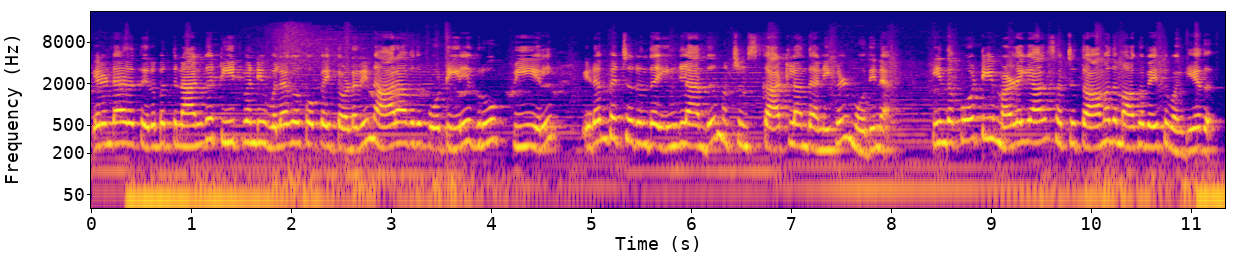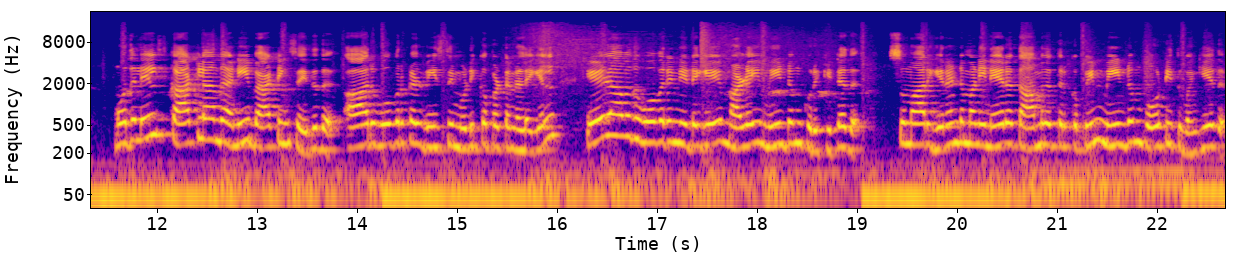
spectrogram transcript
இரண்டாயிரத்து இருபத்தி நான்கு டி டுவெண்டி உலகக்கோப்பை தொடரின் ஆறாவது போட்டியில் குரூப் பியில் இடம்பெற்றிருந்த இங்கிலாந்து மற்றும் ஸ்காட்லாந்து அணிகள் மோதின. இந்த போட்டி மழையால் சற்று தாமதமாகவே துவங்கியது. முதலில் ஸ்காட்லாந்து அணி பேட்டிங் செய்தது. ஆறு ஓவர்கள் வீசி முடிக்கப்பட்ட நிலையில் ஏழாவது ஓவரின் இடையே மழை மீண்டும் குறுக்கிட்டது. சுமார் இரண்டு மணி நேர தாமதத்திற்கு பின் மீண்டும் போட்டி துவங்கியது.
